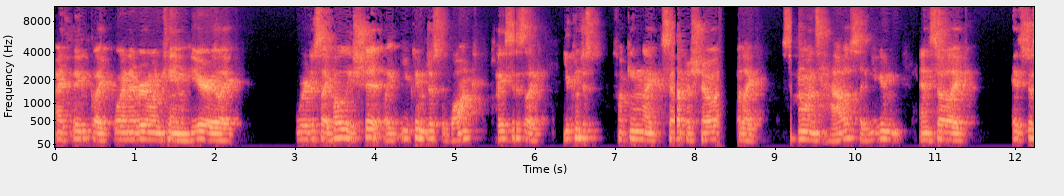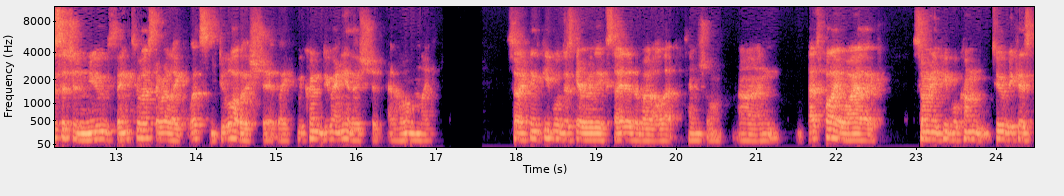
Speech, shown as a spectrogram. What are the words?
I think like when everyone came here, like we're just like, holy shit, like you can just walk places, like you can just fucking like set up a show at like someone's house, like you can, and so like it's just such a new thing to us that we're like, let's do all this shit. Like we couldn't do any of this shit at home. Like, so I think people just get really excited about all that potential, uh, and that's probably why like so many people come too because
